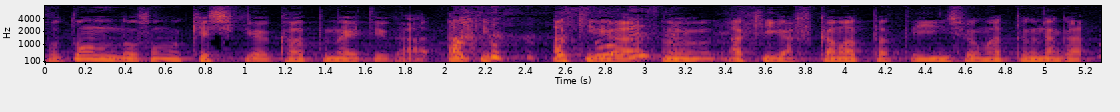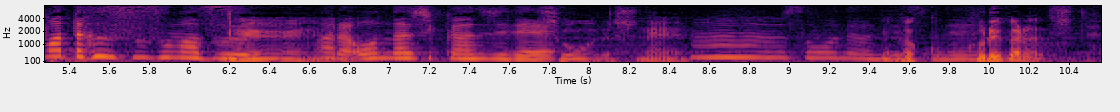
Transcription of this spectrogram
ほとんどその景色が変わってないというか秋秋 が、うん、秋が深まったって印象が全くなかった。全く進まず、えー、あら同じ感じで。そうですね。うんそうなんですね。これからですね。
